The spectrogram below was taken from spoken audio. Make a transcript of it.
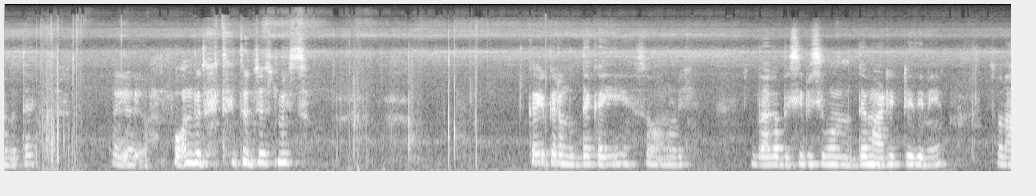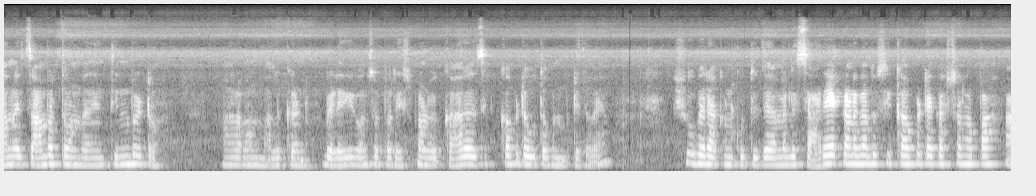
ಆಗುತ್ತೆ. ಅಯ್ಯೋ ಫೋನ್ ಬಿದ್ದಾಯ್ತಾಯಿತು ಜಸ್ಟ್ ಮಿಸ್ ಕೈ ಬೇರೆ ಮುದ್ದೆ ಕೈ. ಸೊ ನೋಡಿ, ಇವಾಗ ಬಿಸಿ ಬಿಸಿ ಒಂದು ಮುದ್ದೆ ಮಾಡಿಟ್ಟಿದ್ದೀನಿ. ಸೊ ನಾನು ವೆಜ್ ಸಾಂಬಾರು ತೊಗೊಂಡು ಬಂದೀನಿ ತಿಂದ್ಬಿಟ್ಟು ಆರಾಮಾಗಿ ಮಲ್ಕೊಂಡು ಬೆಳಗ್ಗೆ ಒಂದು ಸ್ವಲ್ಪ ರೆಸ್ಟ್ ಮಾಡಬೇಕು. ಕಾಲ ಸಿಕ್ಕಾಪಟ್ಟೆ ಊತ ಬಂದುಬಿಟ್ಟಿದ್ದಾವೆ. ಶೂ ಬೇರೆ ಹಾಕೊಂಡು ಕೂತಿದ್ದೆ. ಆಮೇಲೆ ಸ್ಯಾರಿ ಹಾಕೊಂಡಂತೂ ಸಿಕ್ಕಾಪಟ್ಟೆ ಕಷ್ಟನಪ್ಪ. ಆ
